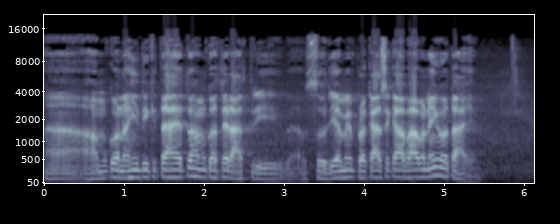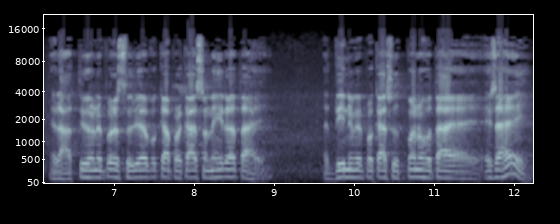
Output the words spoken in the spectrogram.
हाँ हमको नहीं दिखता है तो हम कहते रात्रि। सूर्य में प्रकाश का अभाव नहीं होता है। रात्रि होने पर सूर्य का प्रकाश नहीं रहता है। दिन में प्रकाश उत्पन्न होता है। ऐसा है?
